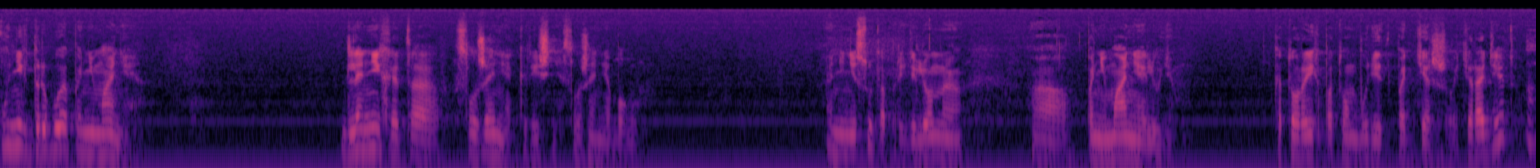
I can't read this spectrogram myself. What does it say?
у них другое понимание. Для них это служение Кришне, служение Богу. Они несут определенное а, понимание людям, которое их потом будет поддерживать. И ради этого,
